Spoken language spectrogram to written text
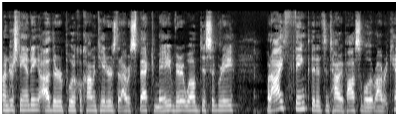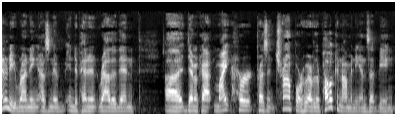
understanding. Other political commentators that I respect may very well disagree. But I think that it's entirely possible that Robert Kennedy running as an independent rather than uh, Democrat might hurt President Trump or whoever the Republican nominee ends up being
